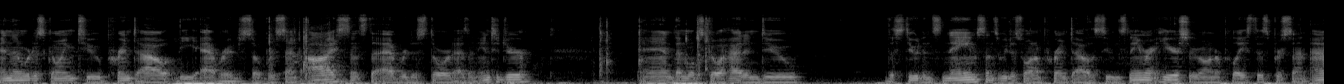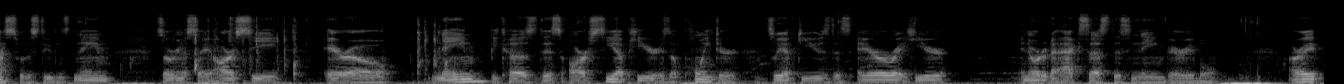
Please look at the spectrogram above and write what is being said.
And then we're just going to print out the average. So percent %i, since the average is stored as an integer. And then we'll just go ahead and do the student's name since we just want to print out the student's name right here. So we're going to replace this percent %s with the student's name. So we're going to say RC arrow name because this RC up here is a pointer. So we have to use this arrow right here in order to access this name variable. Alright,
